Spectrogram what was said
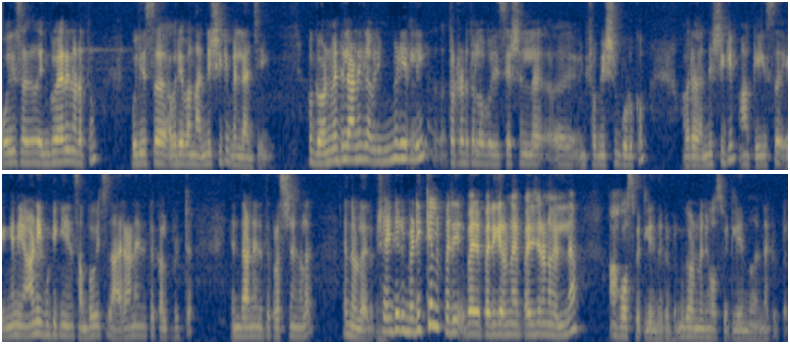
പോലീസ് അത് എൻക്വയറി നടത്തും. പോലീസ് അവരെ വന്ന് അന്വേഷിക്കും എല്ലാം ചെയ്യും. അപ്പോൾ ഗവൺമെന്റിലാണെങ്കിൽ അവർ ഇമ്മീഡിയറ്റ്ലി തൊട്ടടുത്തുള്ള പോലീസ് സ്റ്റേഷനിൽ ഇൻഫർമേഷൻ കൊടുക്കും. അവരത് അന്വേഷിക്കും ആ കേസ് എങ്ങനെയാണ് ഈ കുട്ടിക്ക് ഇങ്ങനെ സംഭവിച്ചത്? ആരാണ് ഇതിനകത്ത് കൾപ്രിറ്റ് എന്താണ് ഇതിനകത്ത് പ്രശ്നങ്ങൾ എന്നുള്ളതിൽ പക്ഷേ അതിന്റെ ഒരു മെഡിക്കൽ പരി പരി- പരികരണ പരിചരണമെല്ലാം ആ ഹോസ്പിറ്റലിൽ നിന്ന് കിട്ടും. ഗവൺമെന്റ് ഹോസ്പിറ്റലിൽ നിന്ന് തന്നെ കിട്ടും.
